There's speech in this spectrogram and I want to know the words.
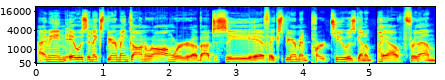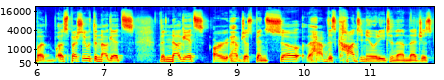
I mean, it was an experiment gone wrong. We're about to see if experiment part two is going to pay out for them. But especially with the Nuggets, the Nuggets are have just been so have this continuity to them that just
